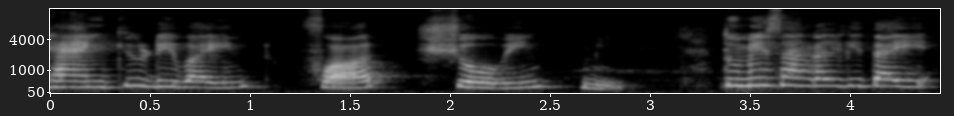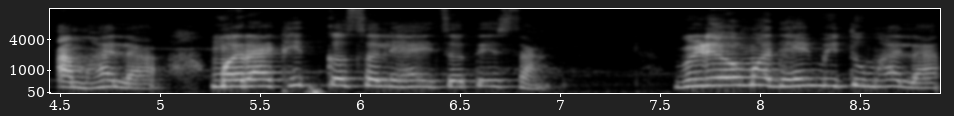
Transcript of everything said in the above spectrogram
thank you divine for showing me तुम्ही सांगाल की ताई आम्हाला मराठीत कसं लिहायचं ते सांग. व्हिडिओमध्ये मी तुम्हाला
